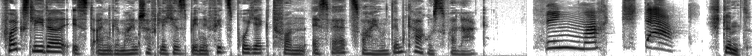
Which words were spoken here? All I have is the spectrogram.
Volkslieder ist ein gemeinschaftliches Benefizprojekt von SWR2 und dem Karus Verlag. Sing macht stark. Stimmt.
